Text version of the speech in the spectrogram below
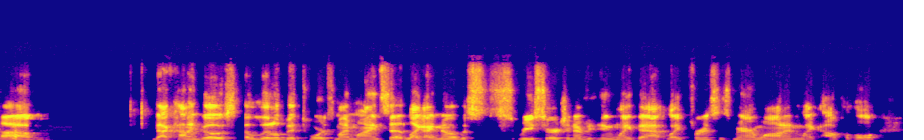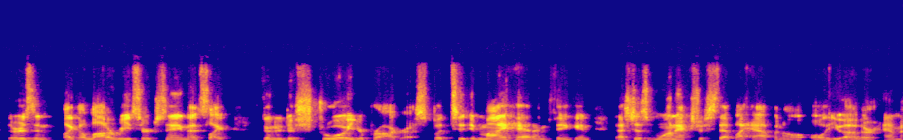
Um, that kind of goes a little bit towards my mindset. Like I know this research and everything like that. Like for instance, marijuana and like alcohol. There isn't like a lot of research saying that's like going to destroy your progress. But to, in my head, I'm thinking that's just one extra step I have and all, all you other MFers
